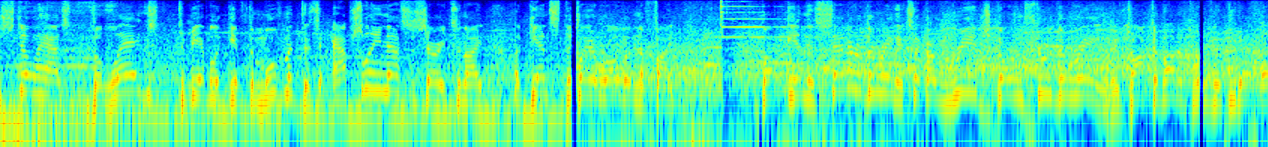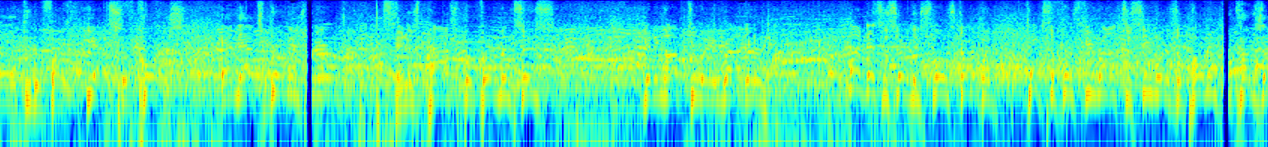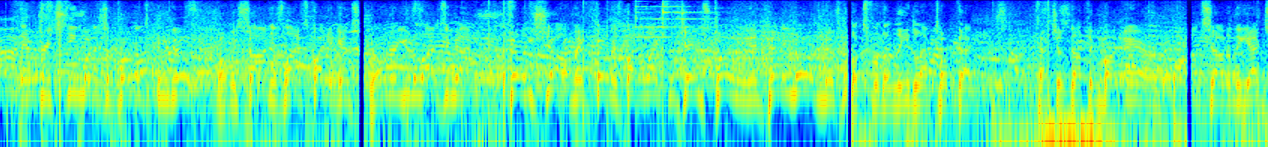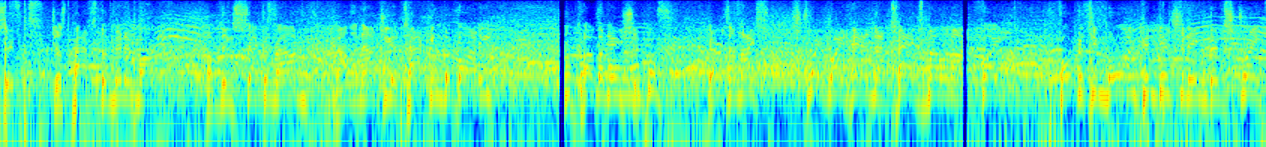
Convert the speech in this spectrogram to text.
who still has the legs to be able to give the movement that's absolutely necessary tonight against the play a role in the fight. But in the center of the ring, it's like a ridge going through the ring. We've talked about it. To do that all through the fight. Yes, of course. And that's Broner's in his past performances, getting off to a rather not necessarily slow start, but takes the first few rounds to see what his opponent comes on after he's seen what his opponent can do. What we saw in his last For the lead left hook that touches nothing but air. Bounce out in the exit just past the minute mark of the second round. Malignaggi attacking the body. Combination. There's a nice straight right hand that tags Malignaggi fight. Focusing more on conditioning than strength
